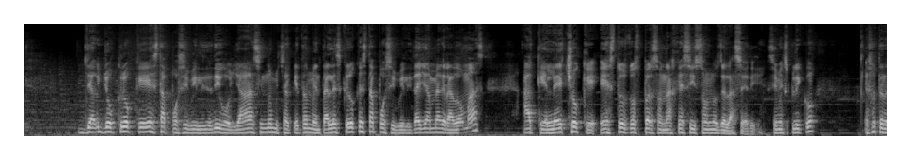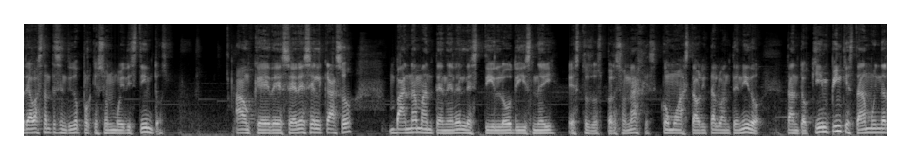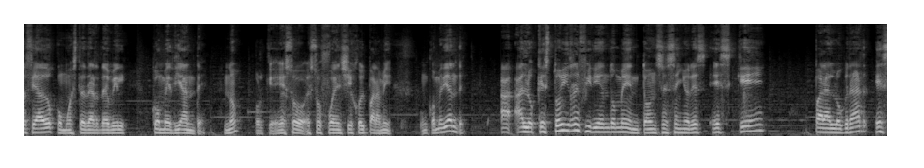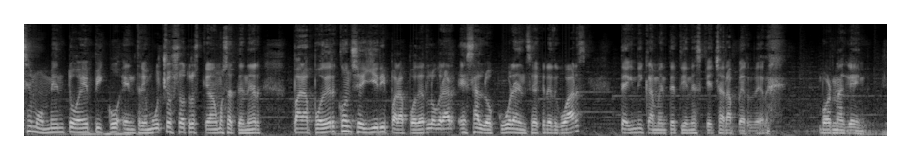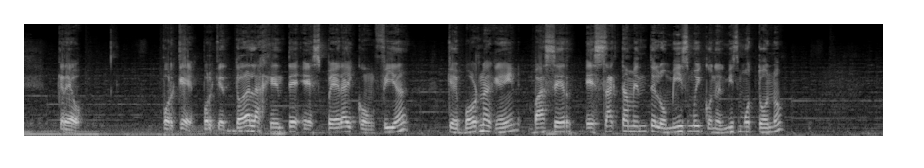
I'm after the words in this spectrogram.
Ya, yo creo que esta posibilidad, digo, ya haciendo mis chaquetas mentales, creo que esta posibilidad ya me agradó más a que el hecho que estos dos personajes sí son los de la serie. ¿Sí me explico? Eso tendría bastante sentido porque son muy distintos. Aunque de ser ese el caso, van a mantener el estilo Disney estos dos personajes, como hasta ahorita lo han tenido. Tanto Kingpin, que estaba muy nerfeado, como este Daredevil comediante, ¿no? Porque eso, eso fue en She-Hulk para mí, un comediante. A, a lo que estoy refiriéndome entonces, señores, es que para lograr ese momento épico entre muchos otros que vamos a tener, para poder conseguir y para poder lograr esa locura en Secret Wars, técnicamente tienes que echar a perder Born Again. Creo. ¿Por qué? Porque toda la gente espera y confía que Born Again va a ser exactamente lo mismo y con el mismo tono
